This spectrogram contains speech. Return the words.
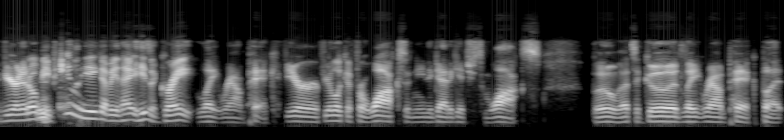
If you're in an OBP league, I mean, hey, he's a great late round pick. If you're if you're looking for walks and need a guy to get you some walks, boom, that's a good late round pick. But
